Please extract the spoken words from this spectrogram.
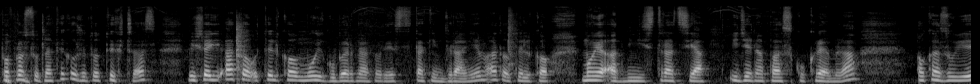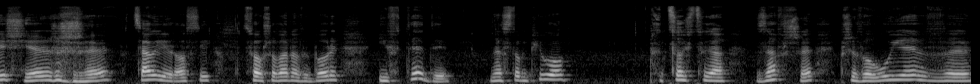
Po prostu dlatego, że dotychczas myśleli, a to tylko mój gubernator jest takim draniem, a to tylko moja administracja idzie na pasku Kremla. Okazuje się, że w całej Rosji sfałszowano wybory i wtedy nastąpiło coś, co ja zawsze przywołuję w,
